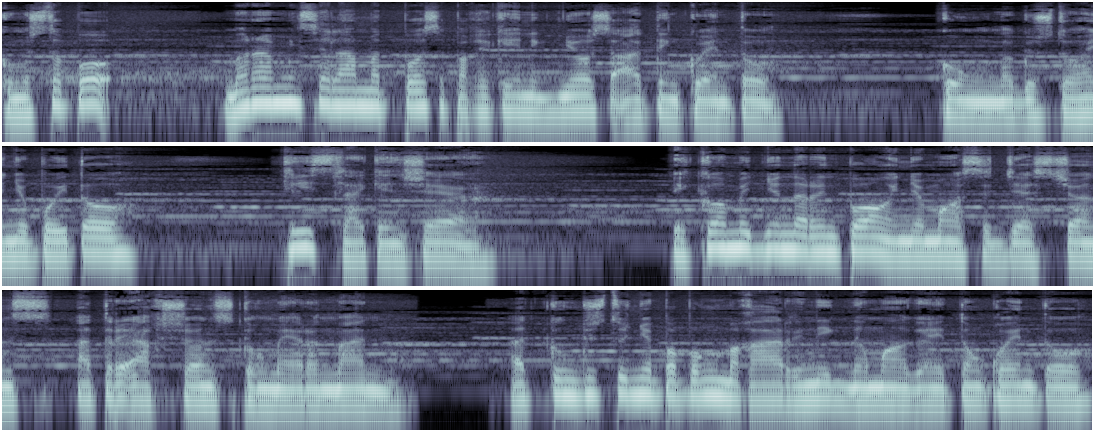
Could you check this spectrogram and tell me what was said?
Kumusta po? Maraming salamat po sa pakikinig nyo sa ating kwento. Kung nagustuhan nyo po ito, please like and share. I-comment nyo na rin po ang inyong mga suggestions at reactions kung meron man. At kung gusto nyo pa pong makarinig ng mga ganitong kwento,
